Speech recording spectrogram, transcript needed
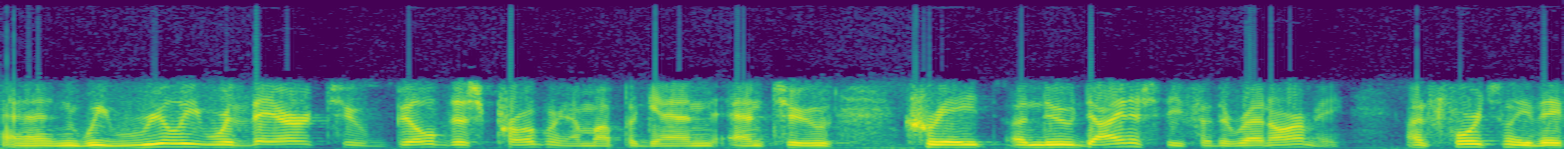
and we really were there to build this program up again and to create a new dynasty for the Red Army. Unfortunately, they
